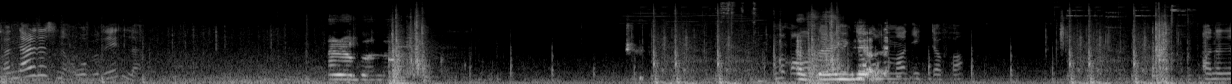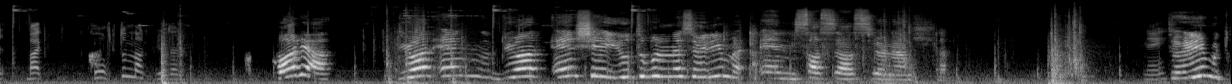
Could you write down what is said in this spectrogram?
Sen neredesin? O bu değil de. Merhabalar. Oğlum Ben lan ilk defa. Ananı bak korktum bak birden. Var ya dünyanın en dünyanın en şey YouTuber ne söyleyeyim mi? En sansasyonel. Ne? Söyleyeyim mi ki?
